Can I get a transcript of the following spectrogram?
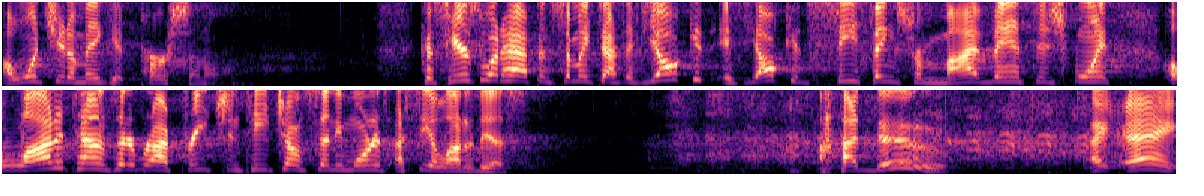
I want you to make it personal. Because here's what happens so many times. If y'all could, if y'all could see things from my vantage point, a lot of times whenever I preach and teach on Sunday mornings, I see a lot of this. I do. Hey, hey,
